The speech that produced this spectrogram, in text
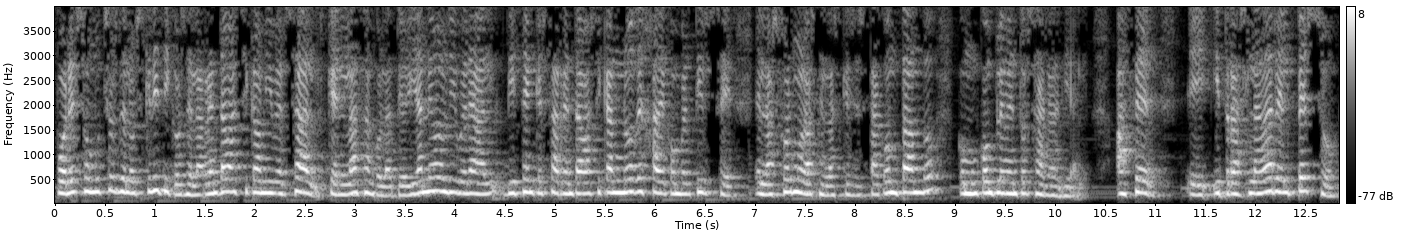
Por eso muchos de los críticos de la renta básica universal que enlazan con la teoría neoliberal dicen que esta renta básica no deja de convertirse en las fórmulas en las que se está contando como un complemento salarial. Hacer eh, y trasladar el peso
